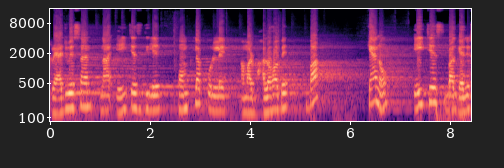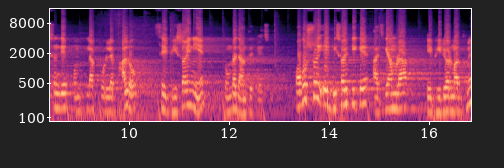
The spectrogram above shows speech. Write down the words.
গ্র্যাজুয়েশন না এইচএস দিলে ফর্ম ফিল আপ করলে আমার ভালো হবে বা কেন এইচএস বা গ্র্যাজুয়েশন দিয়ে ফর্ম ফিল আপ করলে ভালো সেই বিষয় নিয়ে তোমরা জানতে চেয়েছো অবশ্যই এই বিষয়টিকে আজকে আমরা এই ভিডিওর মাধ্যমে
